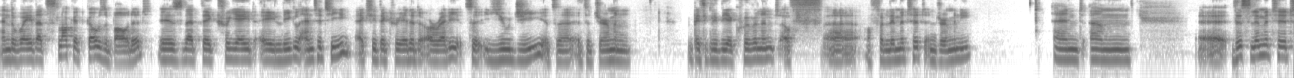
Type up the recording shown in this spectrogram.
And the way that Slockit goes about it is that they create a legal entity. Actually, they created it already. It's a UG. It's a it's a German, basically the equivalent of uh, of a limited in Germany. And um, uh, this limited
